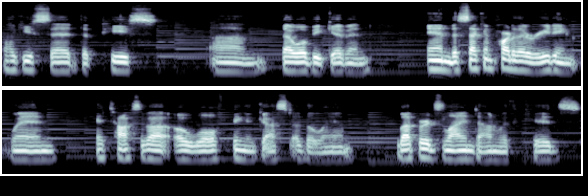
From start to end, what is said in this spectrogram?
like you said, the peace um, that will be given. And the second part of the reading, when it talks about a wolf being a guest of the lamb, leopards lying down with kids,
